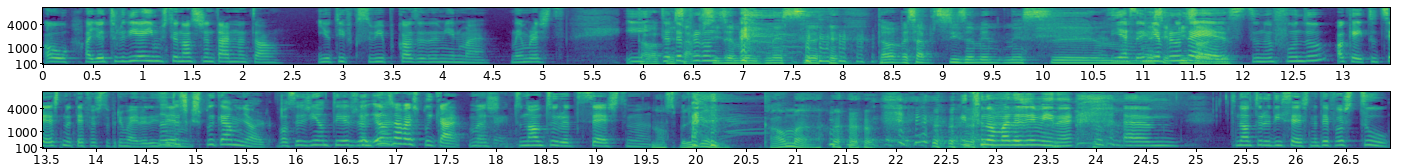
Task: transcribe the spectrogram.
Ou, olha, outro dia íamos ter o nosso jantar de Natal e eu tive que subir por causa da minha irmã, lembras-te? E Estava a tu-te pensar pergunta- precisamente nesse. Estava a pensar precisamente nesse. E essa, a minha pergunta é: episódio. se tu no fundo, ok, tu disseste-me, até foste o primeiro a Não, dizer. tens que explicar melhor. Vocês iam ter jantar... Ele já vai explicar, mas Ok. tu na altura disseste-me. Não se briguem. Calma. e tu não mandas em mim, né? Um, tu na altura disseste-me, até foste tu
